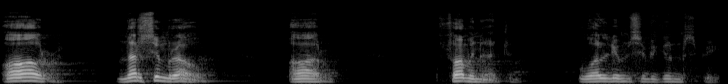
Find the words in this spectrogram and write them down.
or Narsim Rao or Swaminathan, volumes we can speak.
